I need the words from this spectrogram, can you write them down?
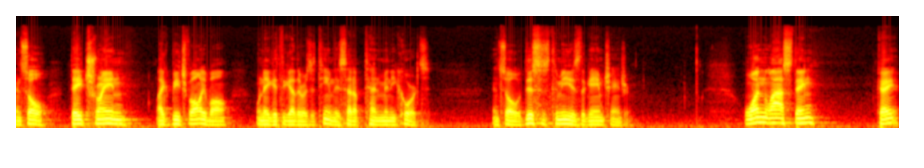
And so they train like beach volleyball when they get together as a team. They set up 10 mini courts. And so this is to me is the game changer. One last thing, okay?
